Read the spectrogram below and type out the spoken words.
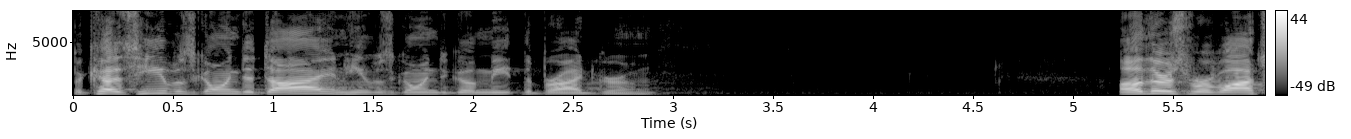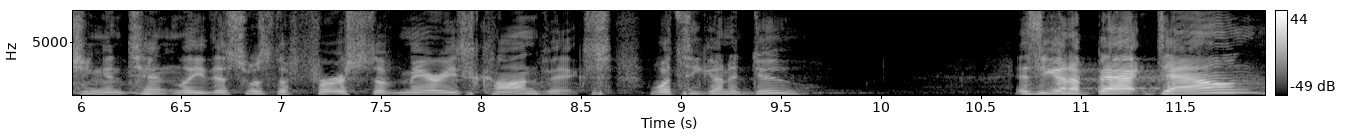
Because he was going to die and he was going to go meet the bridegroom. Others were watching intently. This was the first of Mary's convicts. What's he going to do? Is he going to back down?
